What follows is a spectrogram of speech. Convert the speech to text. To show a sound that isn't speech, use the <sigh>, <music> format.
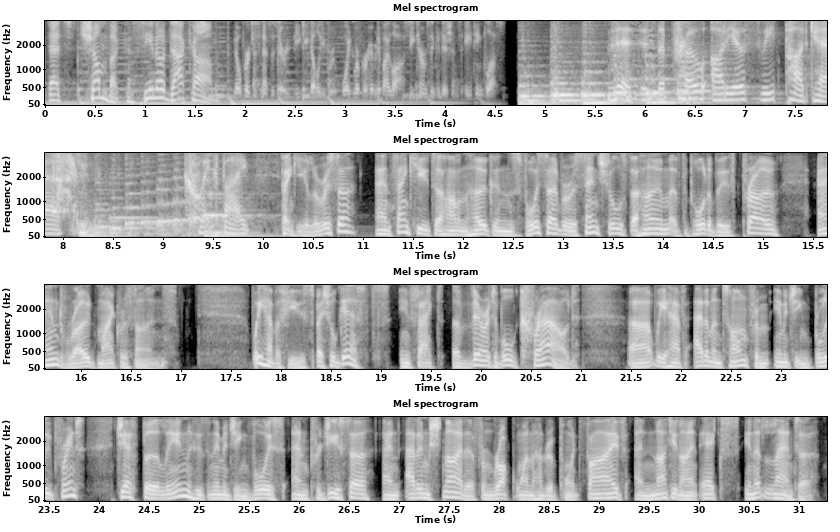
That's chumbacasino.com. No purchase necessary. VGW Group. Void were prohibited by law. See terms and conditions. 18 plus. This is the Pro Audio Suite podcast. Quick bites. Thank you, Larissa. And thank you to Harlan Hogan's VoiceOver Essentials, the home of the Porta-Booth Pro and Rode microphones. We have a few special guests. In fact, a veritable crowd. Uh, we have Adam and Tom from Imaging Blueprint, Jeff Berlin, who's an imaging voice and producer, and Adam Schneider from Rock 100.5 and 99X in Atlanta.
